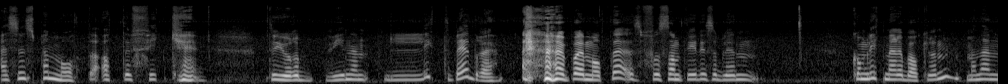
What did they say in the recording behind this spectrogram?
Jeg syns på en måte at det fikk Det gjorde vinen litt bedre, på en måte. For samtidig så ble den Kom litt mer i bakgrunnen, men den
